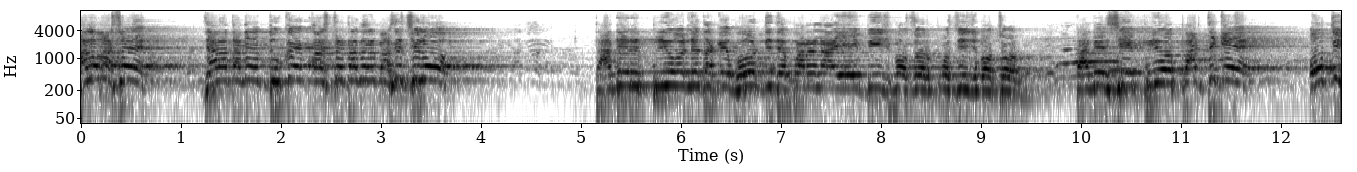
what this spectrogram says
ভালোবাসে, যারা তাদের দুঃখে কষ্টে তাদের পাশে ছিল, তাদের প্রিয় নেতাকে ভোট দিতে পারে না এই বিশ বছর, পঁচিশ বছর। তাদের সেই প্রিয় প্রার্থীকে অতি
